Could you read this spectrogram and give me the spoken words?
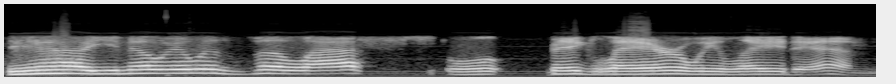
Yeah, you know, it was the last l- big layer we laid in.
